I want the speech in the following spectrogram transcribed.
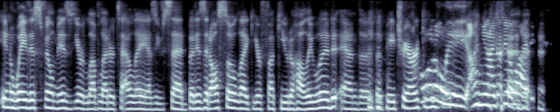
in a way, this film is your love letter to LA, as you've said, but is it also like your fuck you to Hollywood and the the patriarchy? Totally. I mean, I feel like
